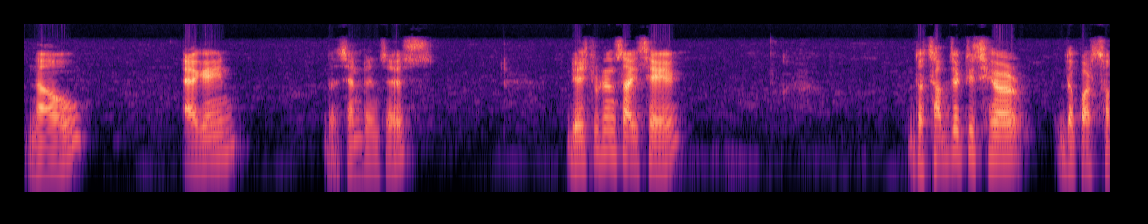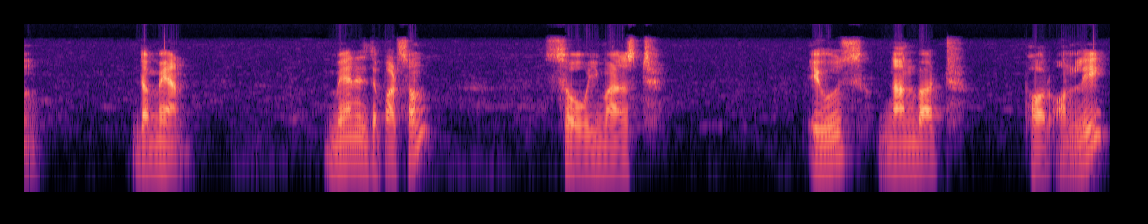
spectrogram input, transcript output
Now again the sentences. Dear students i say the subject is here the person the man. Man is the person. So we must use none but for only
